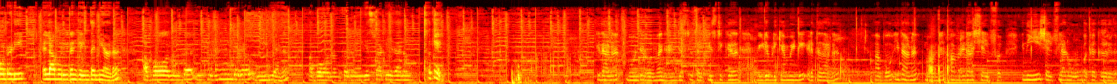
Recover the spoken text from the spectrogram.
ഓൾറെഡി എല്ലാം ഒരുവിധം ക്ലീൻ തന്നെയാണ്. അപ്പോൾ നമുക്ക് ഈ ക്ലീനിങ്ങിന്റെ ഒരു വീഡിയോ അപ്പോൾ നമുക്ക് വീഡിയോ സ്റ്റാർട്ട് ചെയ്താലോ? ഓക്കെ ഇതാണ് മോന്റെ റൂം ഞാൻ ജസ്റ്റ് സെൽഫി സ്റ്റിക്ക് വീഡിയോ പിടിക്കാൻ വേണ്ടി എടുത്തതാണ്. അപ്പോൾ ഇതാണ് മോന്റെ അവരുടെ ആ ഷെൽഫ് ഇന്ന് ഈ ഷെൽഫിലാണ് ഉറുമ്പൊക്കെ കയറിയത്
